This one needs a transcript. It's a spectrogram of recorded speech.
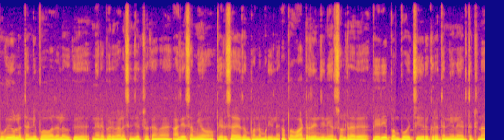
குகையுள்ள தண்ணி போகாத அளவுக்கு நிறைய பேர் வேலை செஞ்சுட்டு இருக்காங்க. அதே சமயம் பெருசாக எதுவும் பண்ண முடியல. அப்போ வாட்டர் இன்ஜினியர் சொல்கிறாரு பெரிய பம்ப் வச்சு இருக்கிற தண்ணியெல்லாம் எடுத்துட்டுனா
